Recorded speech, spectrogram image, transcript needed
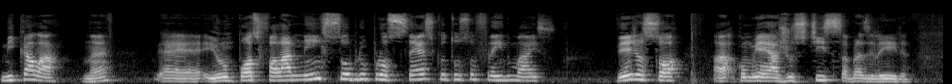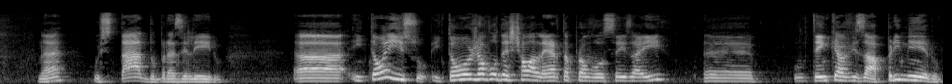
me calar, né? É, eu não posso falar nem sobre o processo que eu estou sofrendo mais. Veja só a, como é a justiça brasileira, né? O Estado brasileiro. Uh, então é isso. Então eu já vou deixar o alerta para vocês aí. É, tem que avisar. Primeiro,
